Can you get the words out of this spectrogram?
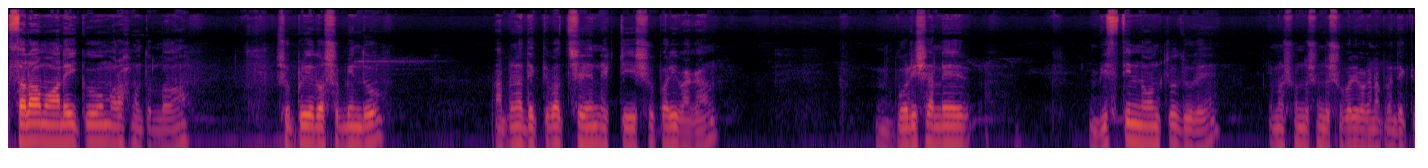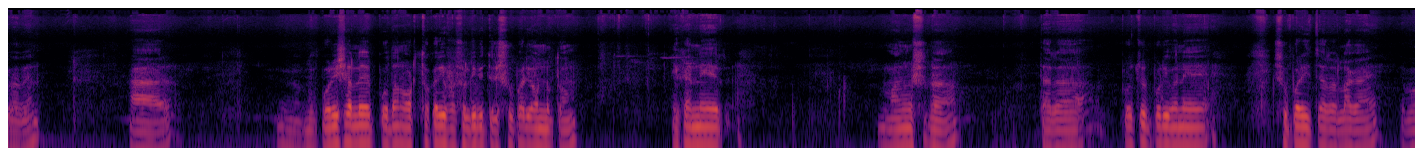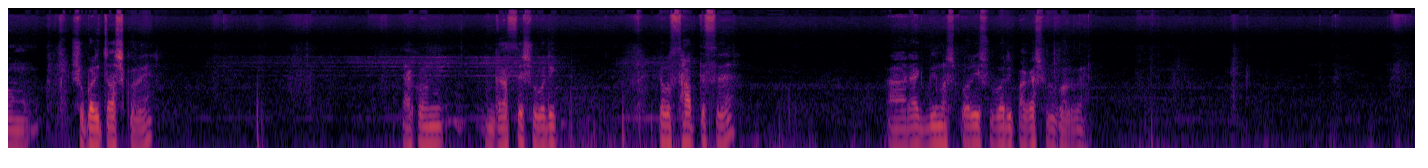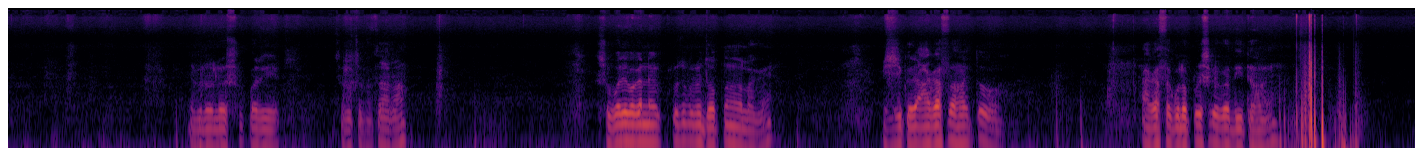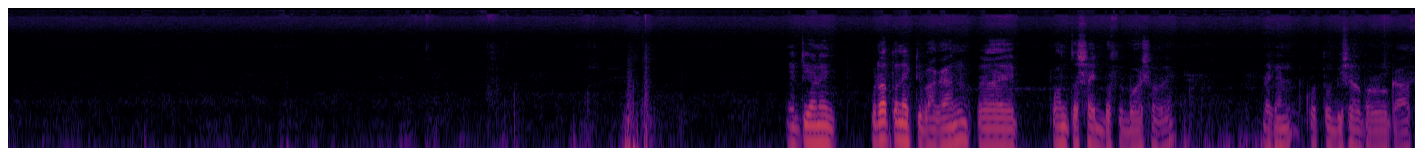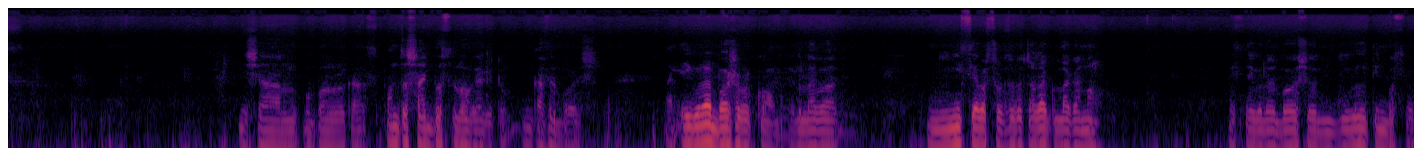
আসসালামু আলাইকুম রহমতুল্লাহ। সুপ্রিয় দর্শকবিন্দু, আপনারা দেখতে পাচ্ছেন একটি সুপারি বাগান। বরিশালের বিস্তীর্ণ অঞ্চল জুড়ে এমন সুন্দর সুন্দর সুপারি বাগান আপনারা দেখতে পাবেন। আর বরিশালের প্রধান অর্থকারী ফসলের ভিতরে সুপারি অন্যতম। এখানের মানুষরা, তারা প্রচুর পরিমাণে সুপারি চারা লাগায় এবং সুপারি চাষ করে। এখন গাছে সুপারি কেবল ছাড়তেছে। আর এক দুই মাস পরেই সুপারি পাকা শুরু করবে। এগুলো হলো সুপারির ছোটো ছোটো চারা সুপারি বাগানে প্রচুর পরিমাণে যত্ন নেওয়া লাগে। বিশেষ করে আগাছা হয় তো, আগাছাগুলো পরিষ্কার করে দিতে হয়। এটি অনেক পুরাতন একটি বাগান, প্রায় পঞ্চাশ ষাট বছর বয়স হবে। দেখেন কত বিশাল বড় গাছ। বিশাল বড় গাছ। পঞ্চাশ ষাট বছর হবে একটু গাছের বয়স। আর এইগুলোর বয়স আবার কম। এগুলো আবার নিচে আবার ছোটো ছোটো চারা লাগানো। এগুলোর বয়স দুই তিন বছর।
